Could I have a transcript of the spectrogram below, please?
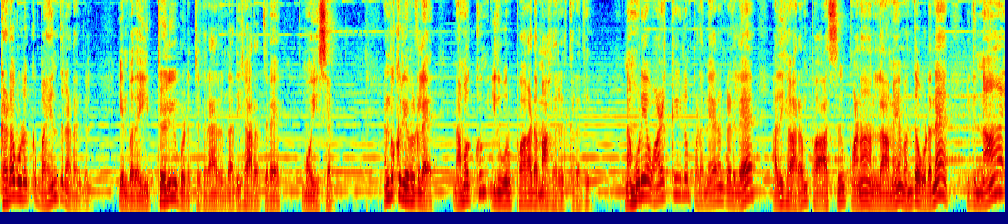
கடவுளுக்கு பயந்து நடங்கள் என்பதை தெளிவுபடுத்துகிறார் இந்த அதிகாரத்தில் மோயிசன். அன்புக்குரியவர்களே நமக்கும் இது ஒரு பாடமாக இருக்கிறது. நம்முடைய வாழ்க்கையிலும் பல நேரங்களில் அதிகாரம் பாசு பணம் எல்லாமே வந்த உடனே இது நான்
